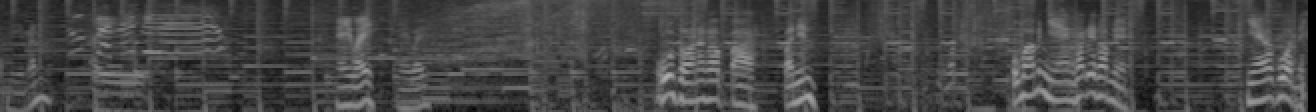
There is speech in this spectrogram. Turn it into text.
บๆนี่มันไอไงไว้ไงไว้โอ้สอนนะครับปลาปลานินผมว่ามันแย่ครับได้ครับเนี่ยแย่ครับโคตรเนี่ย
